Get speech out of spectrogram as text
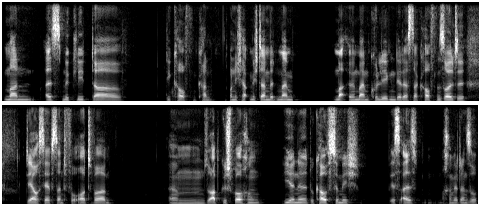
man als Mitglied da die kaufen kann. Und ich habe mich dann mit meinem mit meinem Kollegen, der das da kaufen sollte, der auch selbst dann vor Ort war, ähm, so abgesprochen, hier, ne, du kaufst für mich, ist alles, machen wir dann so.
